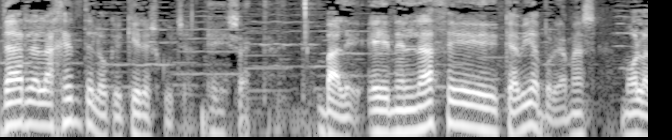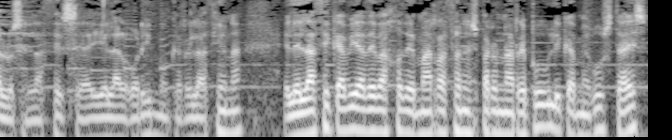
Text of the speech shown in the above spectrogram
darle a la gente lo que quiere escuchar. Exacto. Vale, en el enlace que había, porque además mola los enlaces ahí, el algoritmo que relaciona, el enlace que había debajo de más razones para una república, me gusta, es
